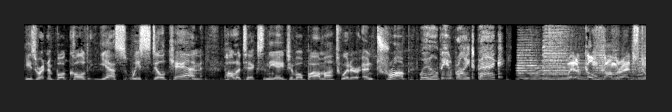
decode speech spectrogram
He's written a book called Yes, We Still Can Politics in the Age of Obama, Twitter, and Trump. We'll be right back. Welcome, comrades, to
